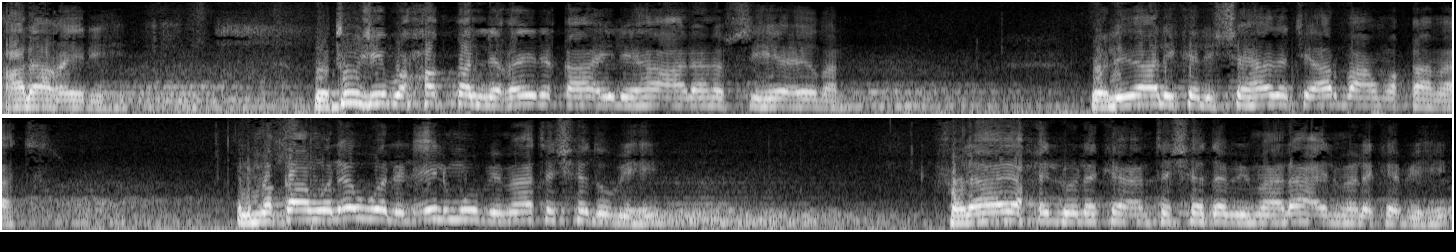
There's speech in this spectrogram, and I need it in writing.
على غيره. وتوجب حقا لغير قائلها على نفسه أيضا. ولذلك للشهادة أربع مقامات. المقام الأول العلم بما تشهد به. فلا يحل لك أن تشهد بما لا علم لك به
